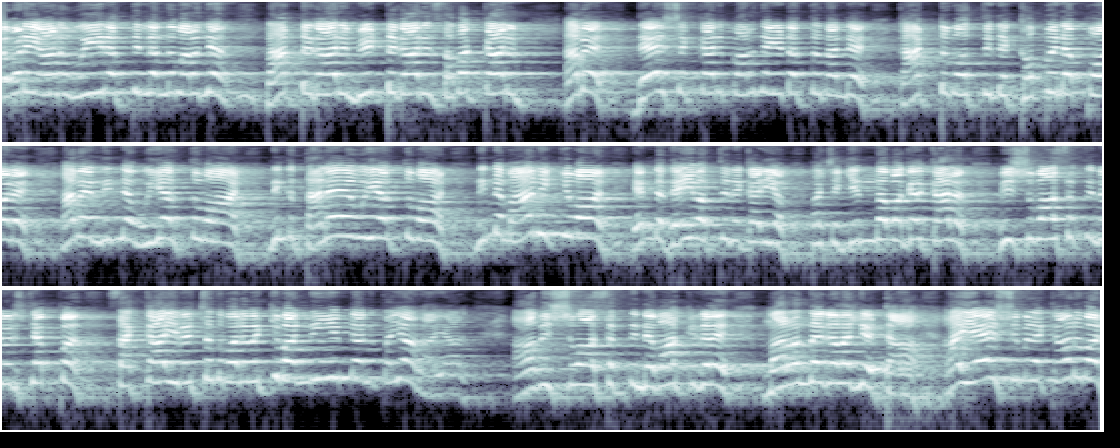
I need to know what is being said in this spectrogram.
എവിടെയാണ് ഉയരത്തില്ലെന്ന് പറഞ്ഞ് നാട്ടുകാരും വീട്ടുകാരും സഭക്കാരും അവൻ ദേശക്കാർ പറഞ്ഞ ഇടത്ത് തന്നെ കാട്ടുപോത്തിന്റെ കൊമ്പിനെ പോലെ അവൻ നിന്നെ ഉയർത്തുവാൻ നിന്റെ തലയെ ഉയർത്തുവാൻ നിന്നെ മാനിക്കുവാൻ എന്റെ ദൈവത്തിന് കഴിയും. പക്ഷെ ഇന്ന് പകൽക്കാലം വിശ്വാസത്തിന്റെ ഒരു സ്റ്റെപ്പ് സക്കായി വെച്ചതുപോലെ വെക്കുവാൻ നീയും ഞാൻ തയ്യാറായാൽ ആ വിശ്വാസത്തിന്റെ വാക്കുകളെ മറന്നു കളഞ്ഞിട്ട് ആ യേശുവിനെ കാണുവാൻ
